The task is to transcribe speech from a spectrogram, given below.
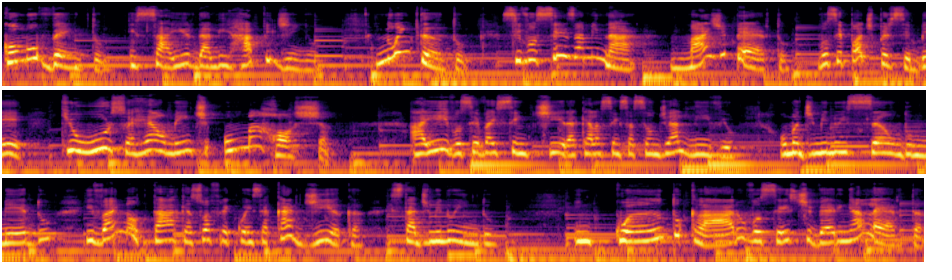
como o vento e sair dali rapidinho. No entanto, se você examinar mais de perto, você pode perceber que o urso é realmente uma rocha. Aí você vai sentir aquela sensação de alívio, uma diminuição do medo e vai notar que a sua frequência cardíaca está diminuindo. Enquanto, claro, você estiver em alerta,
